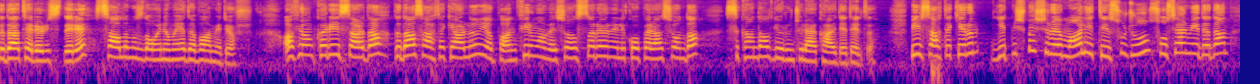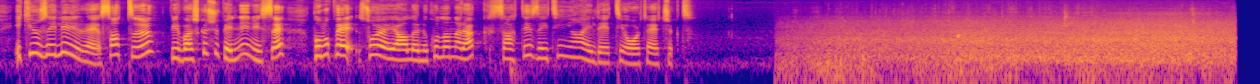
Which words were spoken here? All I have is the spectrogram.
Gıda teröristleri sağlığımızla oynamaya devam ediyor. Afyonkarahisar'da gıda sahtekarlığı yapan firma ve şahıslara yönelik operasyonda skandal görüntüler kaydedildi. Bir sahtekarın 75 liraya mal ettiği sucuğu sosyal medyadan 250 liraya sattığı bir başka şüphelinin ise pamuk ve soya yağlarını kullanarak sahte zeytinyağı elde ettiği ortaya çıktı.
